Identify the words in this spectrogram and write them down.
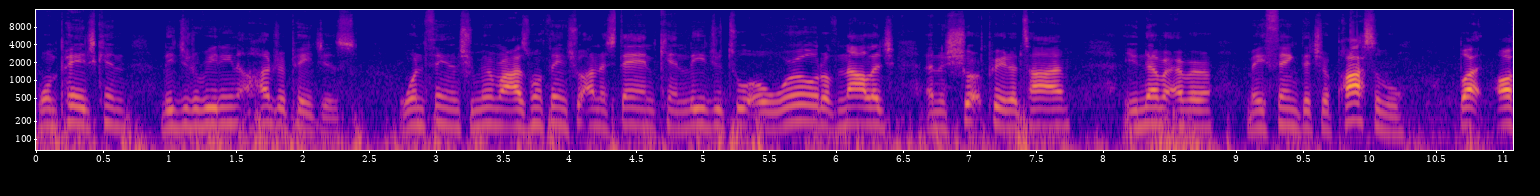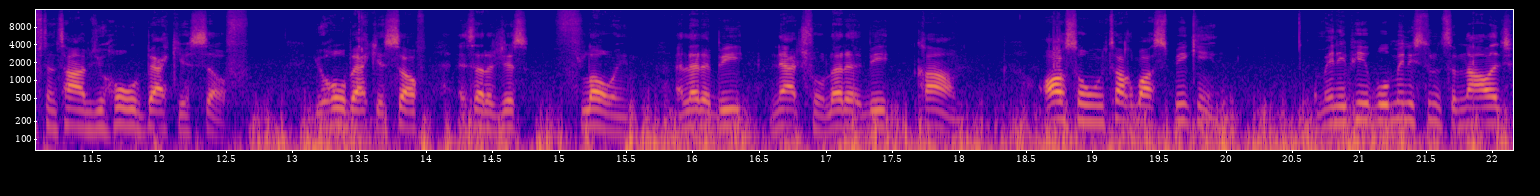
One page can lead you to reading 100 pages. One thing that you memorize, one thing that you understand can lead you to a world of knowledge in a short period of time. You never ever may think that you're possible, but oftentimes you hold back yourself. You hold back yourself instead of just flowing and let it be natural, let it be calm. Also, when we talk about speaking, many people, many students of knowledge,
